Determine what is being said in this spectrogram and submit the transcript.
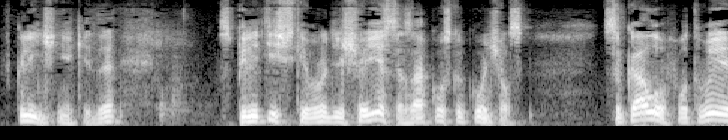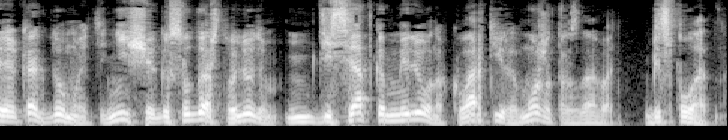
в клинч некий, да? Спиритический вроде еще есть, а закуска кончилась. Соколов, вот вы как думаете, нищее государство людям десяткам миллионов квартиры может раздавать бесплатно?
